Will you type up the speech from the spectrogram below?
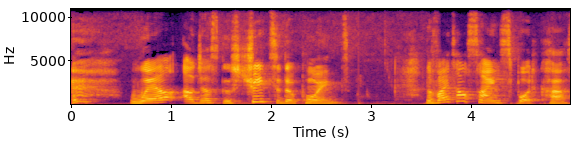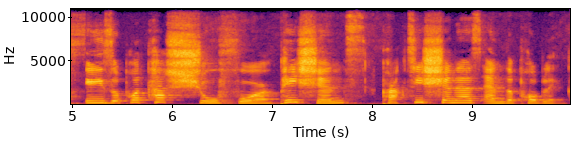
Well i'll just go straight to the point. The vital signs podcast is a podcast show for patients practitioners and the public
